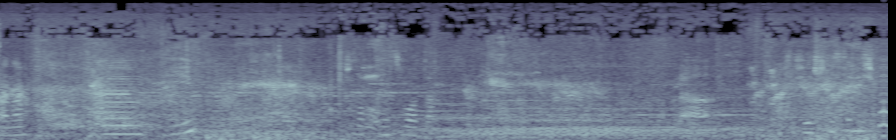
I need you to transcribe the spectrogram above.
Rano. Ehm, I... Trzeba trochę złota. Dobra. Coś jeszcze dostaliśmy?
